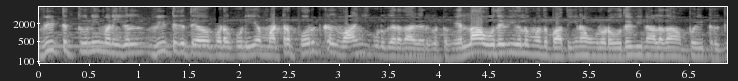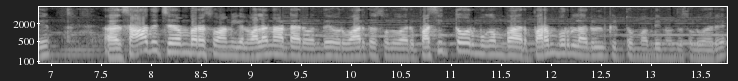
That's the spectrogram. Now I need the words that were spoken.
வீட்டு துணிமணிகள் வீட்டுக்கு தேவைப்படக்கூடிய மற்ற பொருட்கள் வாங்கி கொடுக்கறதாக இருக்கட்டும் எல்லா உதவிகளும் வந்து பார்த்தீங்கன்னா உங்களோட உதவினால தான் போயிட்டு இருக்கு சாது சிதம்பர சுவாமிகள் வளநாட்டார் வந்து ஒரு வார்த்தை சொல்லுவார் பசித்தோர் முகம்பார் பரம்பொருள் அருள் கிட்டும் அப்படின்னு வந்து சொல்லுவார்.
